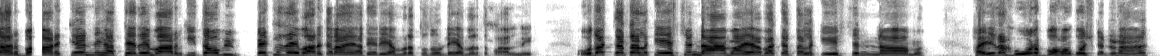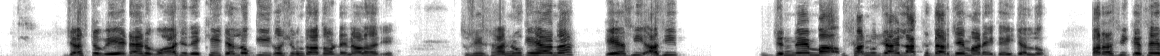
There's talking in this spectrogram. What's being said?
ਘਰ ਬਾੜ ਕੇ ਨਿਹੱਥੇ ਦੇ ਮਾਰ ਕੀਤਾ, ਉਹ ਵੀ ਪਿੱਠ ਦੇ ਵਾਰ ਕਰਾਇਆ ਤੇਰੇ ਅੰਮ੍ਰਿਤ, ਤੁਹਾਡੇ ਅੰਮ੍ਰਿਤਪਾਲ ਨੇ। ਉਹਦਾ ਕਤਲ ਕੇਸ 'ਚ ਨਾਮ ਆਇਆ ਵਾ, ਕਤਲ ਕੇਸ 'ਚ ਨਾਮ। ਹਜੇ ਤਾਂ ਹੋਰ ਬਹੁਤ ਕੁਝ ਕੱਢਣਾ। ਜਸਟ ਵੇਟ ਐਂਡ ਵਾਚ ਦੇਖੀ ਚੱਲੋ ਕੀ ਕੁਝ ਹੁੰਦਾ ਤੁਹਾਡੇ ਨਾਲ ਹਜੇ। ਤੁਸੀਂ ਸਾਨੂੰ ਕਿਹਾ ਨਾ ਕਿ ਅਸੀਂ ਅਸੀਂ ਜਿੰਨੇ ਮਾ- ਸਾਨੂੰ ਚਾਹੇ ਲੱਖ ਦਰਜੇ ਮਾਰੇ ਕਹੀ ਚੱਲੋ, ਪਰ ਅਸੀਂ ਕਿਸੇ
